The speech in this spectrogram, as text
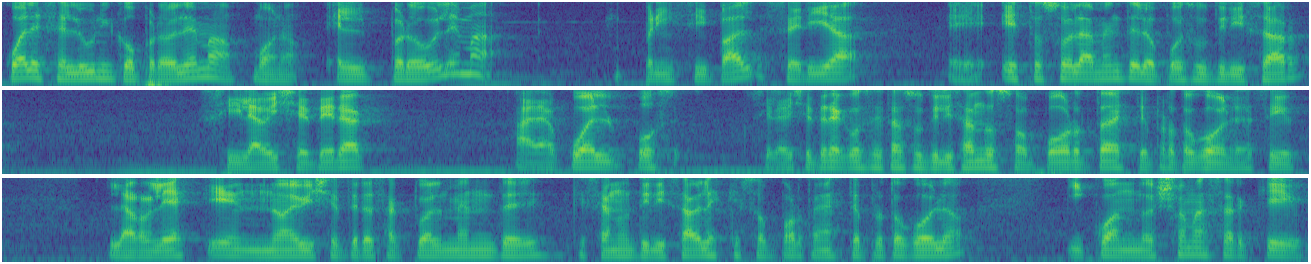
¿Cuál es el único problema? Bueno, el problema principal sería eh, esto solamente lo puedes utilizar si la billetera a la cual vos, si la billetera que vos estás utilizando soporta este protocolo. Es decir, la realidad es que no hay billeteras actualmente que sean utilizables que soporten este protocolo. Y cuando yo me acerqué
